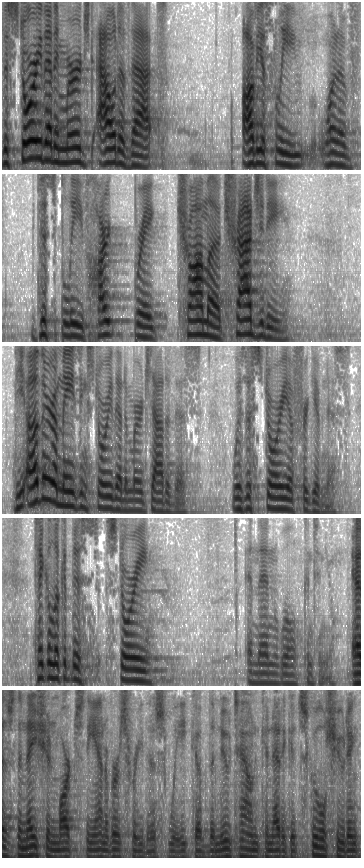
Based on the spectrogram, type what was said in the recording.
The story that emerged out of that, obviously one of disbelief, heartbreak, trauma, tragedy. The other amazing story that emerged out of this was a story of forgiveness. Take a look at this story, and then we'll continue. As the nation marks the anniversary this week of the Newtown, Connecticut school shooting,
